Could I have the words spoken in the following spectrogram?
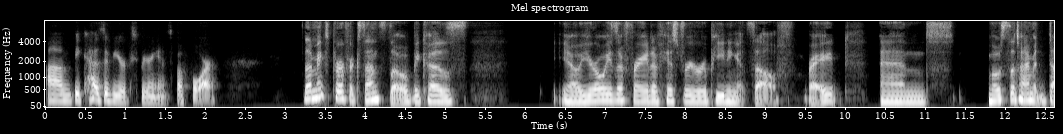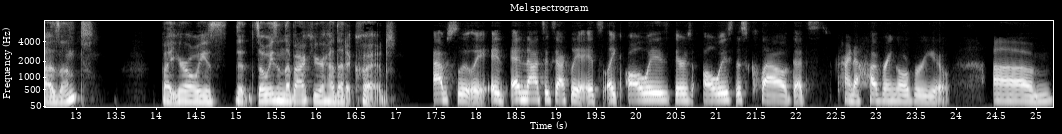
um, because of your experience before. That makes perfect sense, though, because you know you're always afraid of history repeating itself, right? And most of the time it doesn't, but you're always it's always in the back of your head that it could. Absolutely. It, and that's exactly it. It's like always, there's always this cloud that's kind of hovering over you um,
